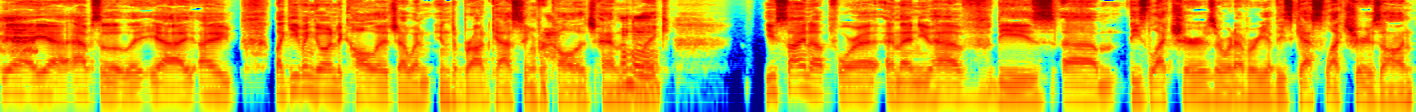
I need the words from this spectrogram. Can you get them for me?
yeah, yeah, absolutely. Yeah, I, I like even going to college. I went into broadcasting for college, and Mhm. like you sign up for it, and then you have these um, these lectures or whatever. You have these guest lectures on,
